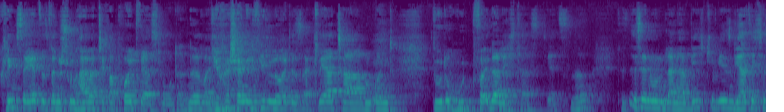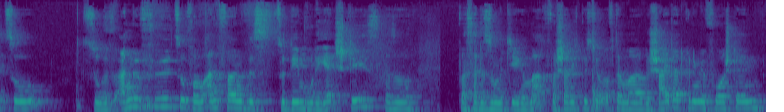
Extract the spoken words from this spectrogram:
klingst ja jetzt, als wenn du schon ein halber Therapeut wärst, Lothar, ne? weil dir wahrscheinlich viele Leute es erklärt haben und du doch gut verinnerlicht hast jetzt. Ne? Das ist ja nun ein langer Weg gewesen. Wie hat sich jetzt so so angefühlt, so vom Anfang bis zu dem, wo du jetzt stehst? Also, was hat es so mit dir gemacht? Wahrscheinlich bist du öfter mal gescheitert, könnte ich mir vorstellen.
